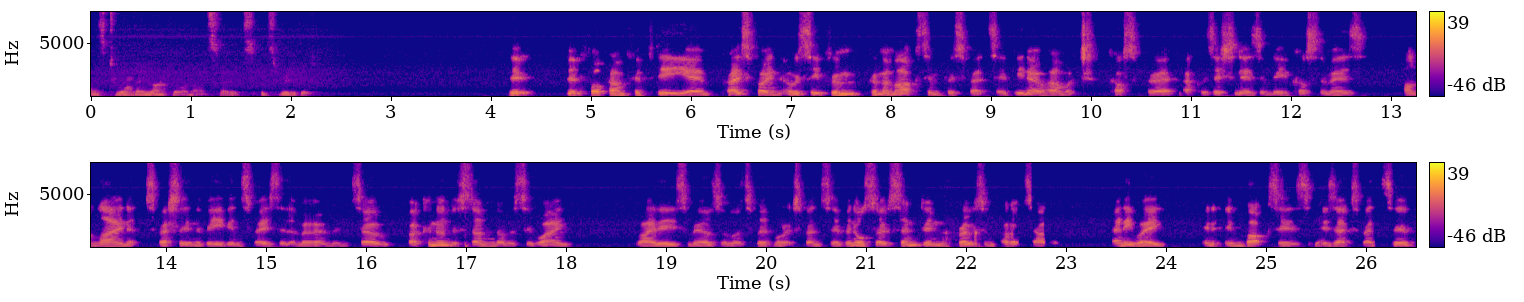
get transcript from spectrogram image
as to whether they like it or not. So it's it's really good. The, the four pound fifty um, price point, obviously from from a marketing perspective, you know how much cost per acquisition is of new customers online, especially in the vegan space at the moment. So I can understand obviously why why these meals are a little bit more expensive, and also sending frozen products out anyway in, in boxes is expensive.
